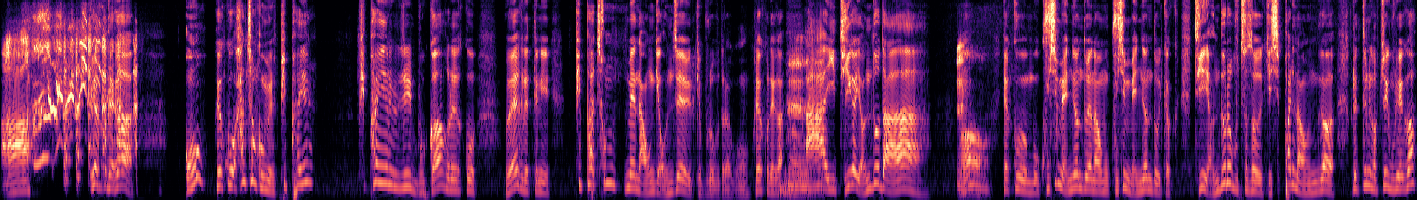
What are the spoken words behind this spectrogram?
아, 그래갖고 내가 어? 그래갖고 한참 고민해. 피파 1? 피파 1이 뭘까? 그래갖고 왜? 그랬더니 피파 처음에 나온 게 언제예요? 이렇게 물어보더라고. 그래갖고 내가 음. 아이 뒤가 연도다. 어? 어, 그래갖고 뭐 90 몇 년도에 나오면 90 몇 년도 그러니까 그 뒤에 연도를 붙여서 이렇게 18이 나오는 거 그랬더니 갑자기 우리 애가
